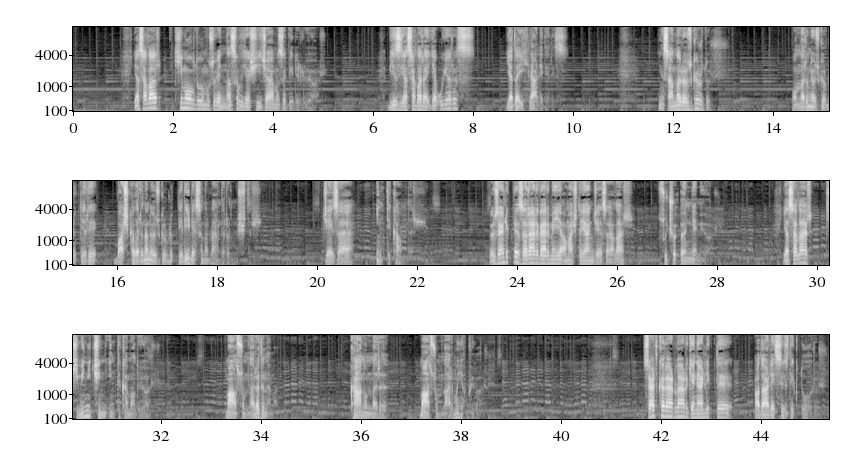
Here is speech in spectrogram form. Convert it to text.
Yasalar kim olduğumuzu ve nasıl yaşayacağımızı belirliyor. Biz yasalara ya uyarız ya da ihlal ederiz. İnsanlar özgürdür. Onların özgürlükleri başkalarının özgürlükleriyle sınırlandırılmıştır. Ceza intikamdır. Özellikle zarar vermeyi amaçlayan cezalar suçu önlemiyor. Yasalar kimin için intikam alıyor? Masumlar adına mı? Kanunları masumlar mı yapıyor? Sert kararlar genellikle adaletsizlik doğurur.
